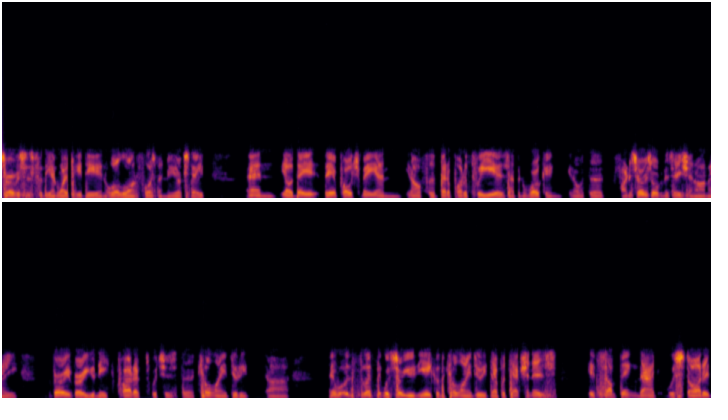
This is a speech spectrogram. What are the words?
services for the NYPD and all law enforcement in New York State. And you know they they approached me, and you know for the better part of three years, I've been working you know with the Finest Service Organization on a very very unique product, which is the kill line duty uh, and what was, I think what's so unique of the kill line duty debt protection is it's something that was started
